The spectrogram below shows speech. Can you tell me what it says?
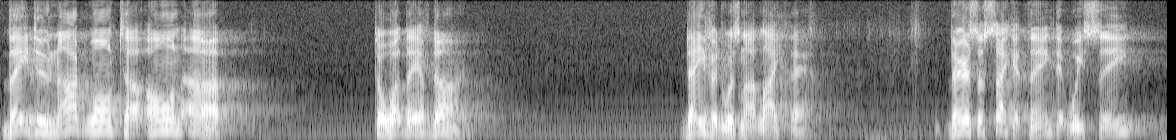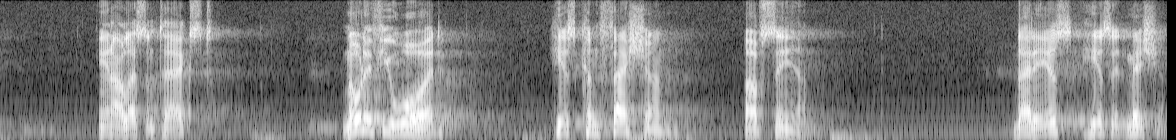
They do not want to own up to what they have done. David was not like that. There's a second thing that we see in our lesson text. Note, if you would, his confession of sin. That is, his admission.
